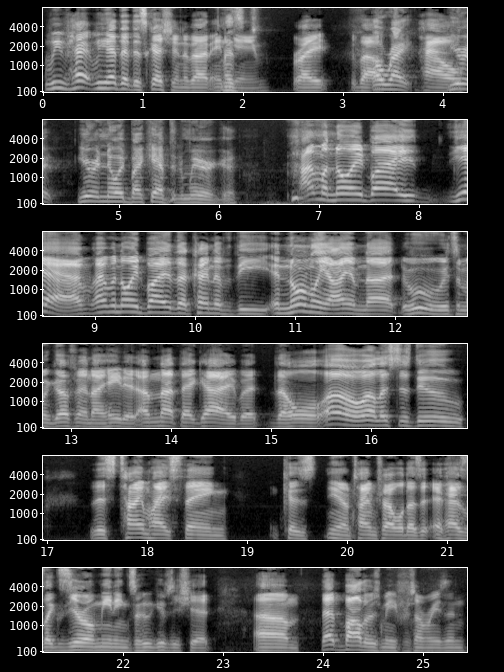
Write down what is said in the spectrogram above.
we've had, we had that discussion about That's- Endgame, right? About Oh, right. how you're you're annoyed by Captain America. I'm annoyed by yeah, I'm, I'm annoyed by the kind of the and normally I am not ooh, it's a MacGuffin, I hate it. I'm not that guy, but the whole oh well, let's just do this time heist thing because you know time travel does it. It has like zero meaning, so who gives a shit? Um, that bothers me for some reason,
